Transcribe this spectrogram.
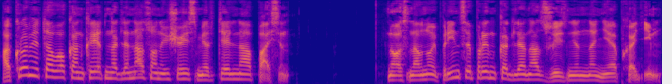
а кроме того, конкретно для нас он еще и смертельно опасен. Но основной принцип рынка для нас жизненно необходим.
